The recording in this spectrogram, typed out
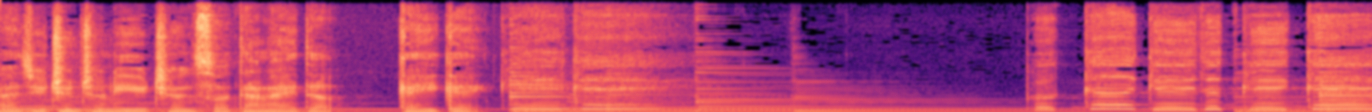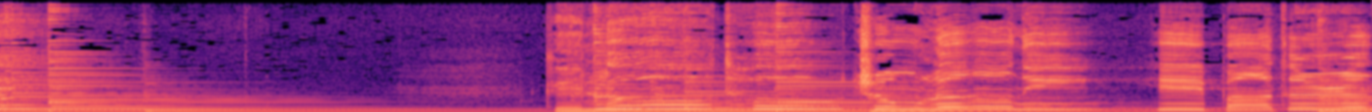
来自春春李宇春所带来的《给给》。给给，把该给的给给，给路途中了你一把的人。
